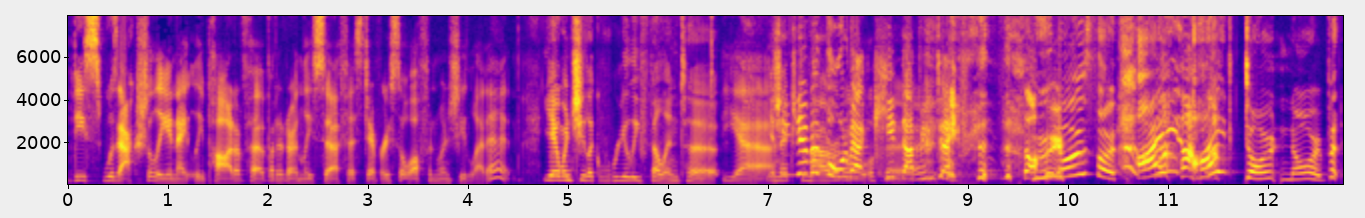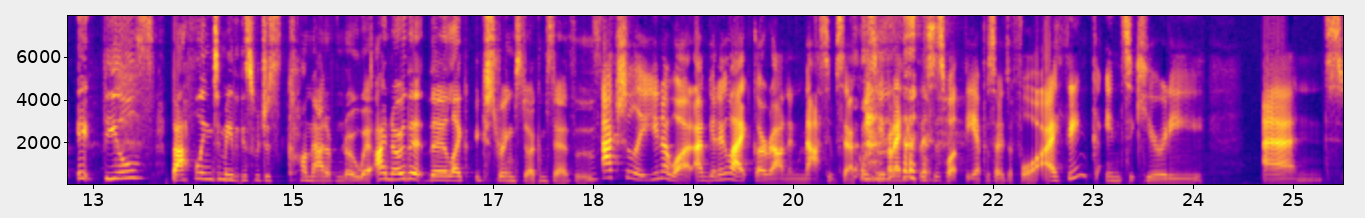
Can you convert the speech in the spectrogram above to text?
this was actually innately part of her, but it only surfaced every so often when she let it. Yeah, when she like really fell into Yeah. an She She never thought about kidnapping David. Who knows though? I I don't know, but it feels baffling to me that this would just come out of nowhere. I know that they're like extreme circumstances. Actually, you know what? I'm going to like go around in massive circles here, but I think this is what the episodes are for. I think insecurity and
